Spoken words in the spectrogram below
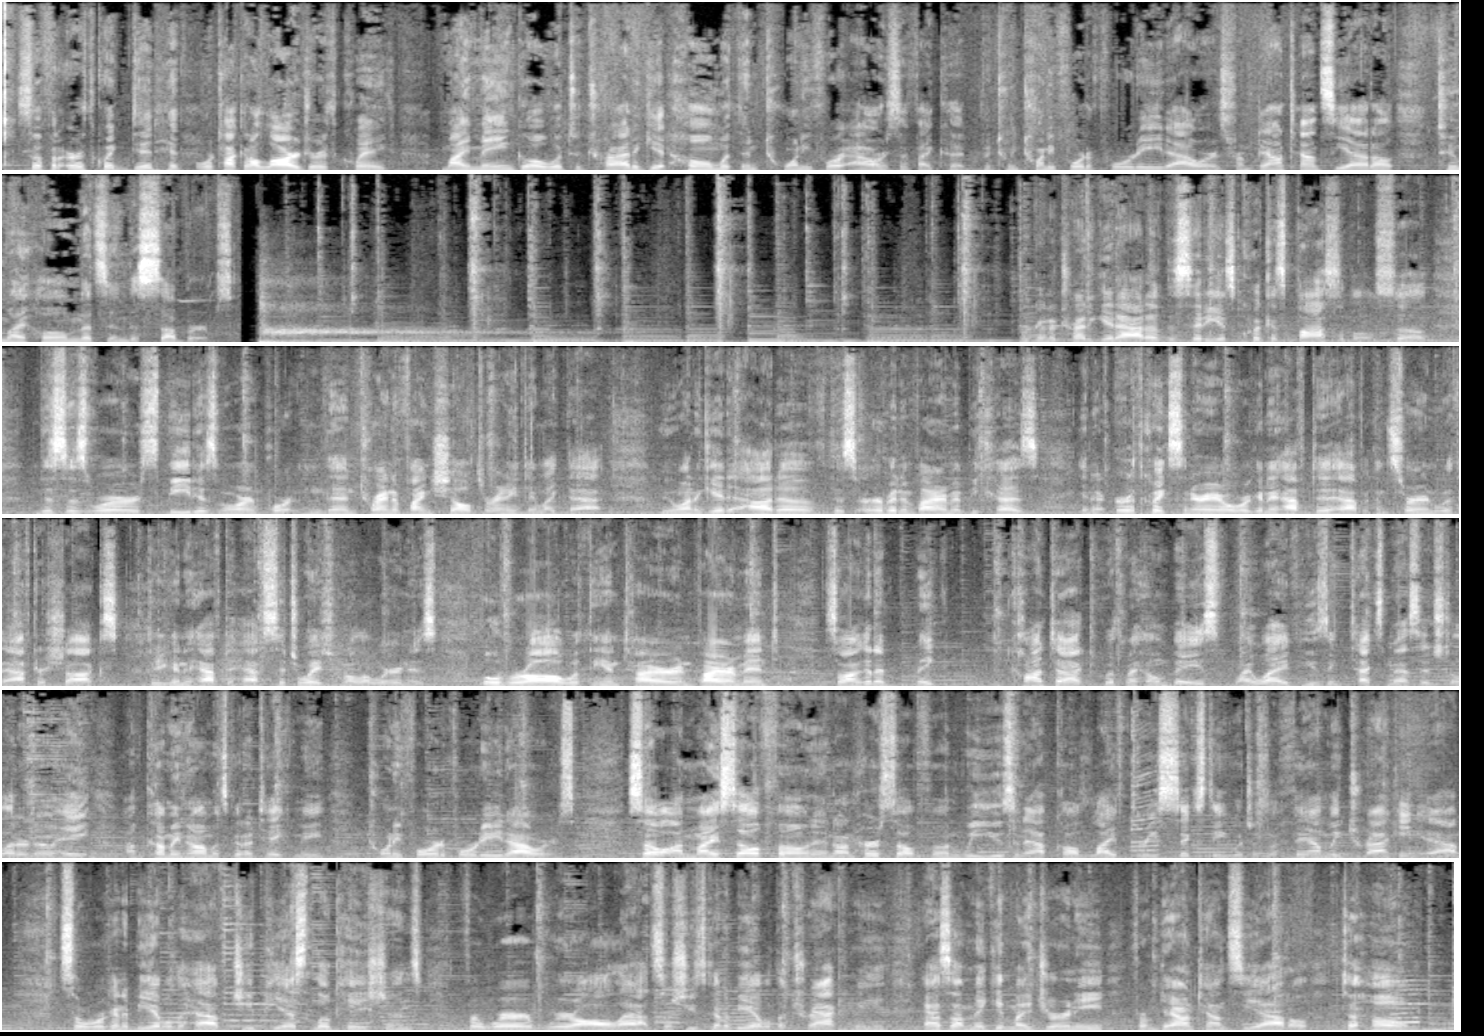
So if an earthquake did hit, we're talking a large earthquake, my main goal was to try to get home within 24 hours if I could, between 24 to 48 hours from downtown Seattle to my home that's in the suburbs. We're going to try to get out of the city as quick as possible. So this is where speed is more important than trying to find shelter or anything like that. We want to get out of this urban environment because in an earthquake scenario, we're going to have to have a concern with aftershocks. So you're going to have to have situational awareness overall with the entire environment. So I'm going to make contact with my home base, my wife, using text message to let her know, hey, I'm coming home. It's going to take me 24 to 48 hours. So on my cell phone and on her cell phone, we use an app called Life 360, which is a family tracking app. So we're going to be able to have GPS locations for where we're all at. So she's going to be able to track me as I'm making my journey from downtown Seattle to home.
